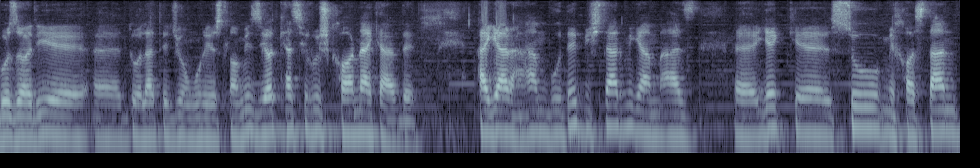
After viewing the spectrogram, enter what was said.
گذاری دولت جمهوری اسلامی زیاد کسی روش کار نکرده. اگر هم بوده بیشتر میگم از یک سو می‌خواستن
